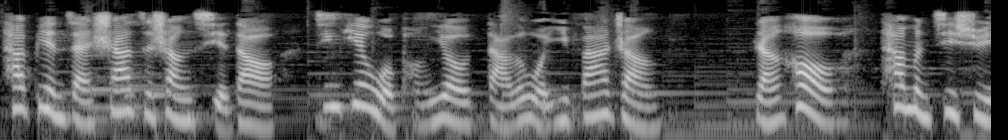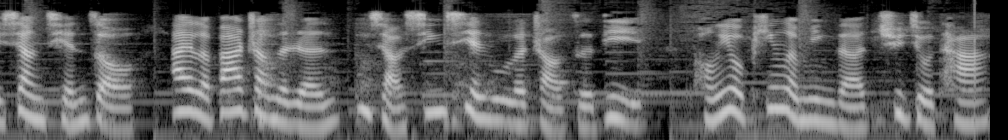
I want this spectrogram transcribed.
他便在沙子上写道：“今天我朋友打了我一巴掌。”然后他们继续向前走，挨了巴掌的人不小心陷入了沼泽地，朋友拼了命的去救他，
